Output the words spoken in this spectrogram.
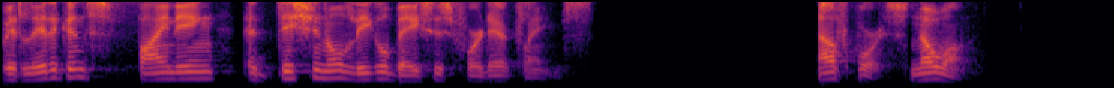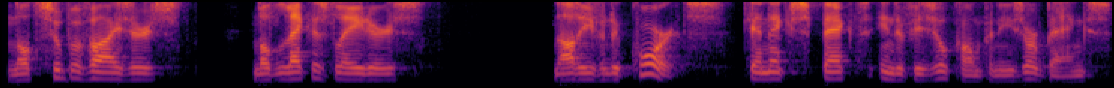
with litigants finding additional legal basis for their claims. Now, of course, no one, not supervisors, not legislators, not even the courts, can expect individual companies or banks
